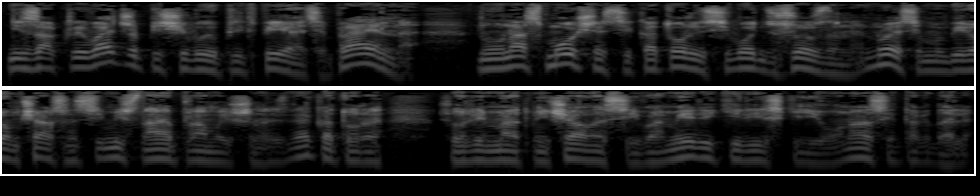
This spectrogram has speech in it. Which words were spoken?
Не закрывать же пищевые предприятия, правильно? Но у нас мощности, которые сегодня созданы, ну, если мы берем, в частности, мясная промышленность, да, которая все время отмечалась и в Америке риски, и у нас, и так далее.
